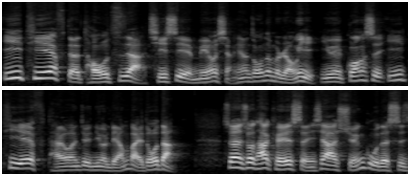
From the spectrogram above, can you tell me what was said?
ETF 的投资啊，其实也没有想象中那么容易，因为光是 ETF，台湾就已经有两百多档。虽然说它可以省下选股的时间，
